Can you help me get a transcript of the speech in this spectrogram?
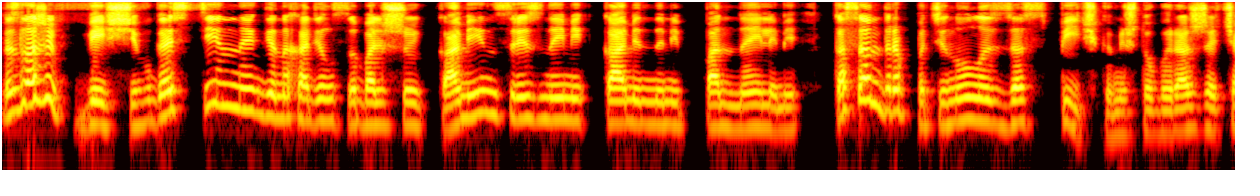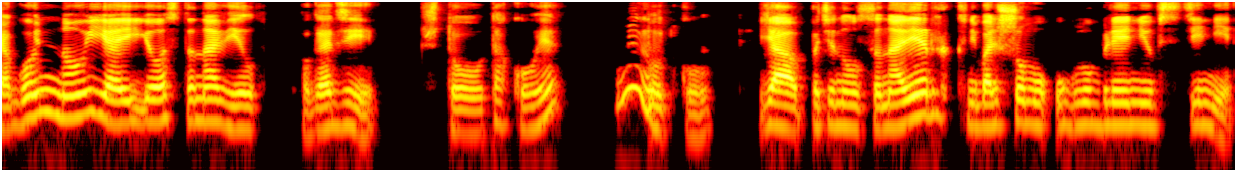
Разложив вещи в гостиной, где находился большой камин с резными каменными панелями, Кассандра потянулась за спичками, чтобы разжечь огонь, но я ее остановил. «Погоди, что такое?» «Минутку». Я потянулся наверх к небольшому углублению в стене.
